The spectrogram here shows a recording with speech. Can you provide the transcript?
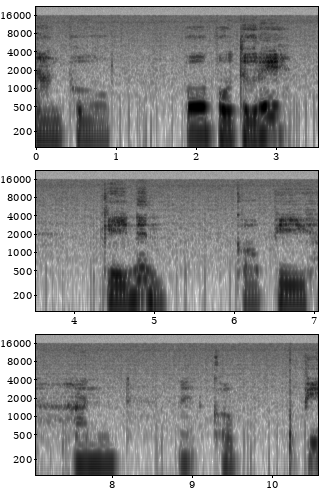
ណានភូពោពោទឺរេគេនិនកូពីហាន់កូពី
